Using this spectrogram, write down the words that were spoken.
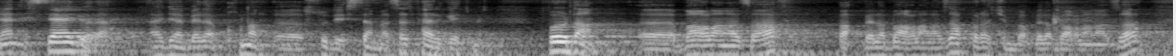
Yəni istəyə görə, əgər belə qonaq e, studiya istəməsəz fərq etmir. Buradan e, bağlanacaq, bax belə bağlanacaq, bura kimi bax belə bağlanacaq.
